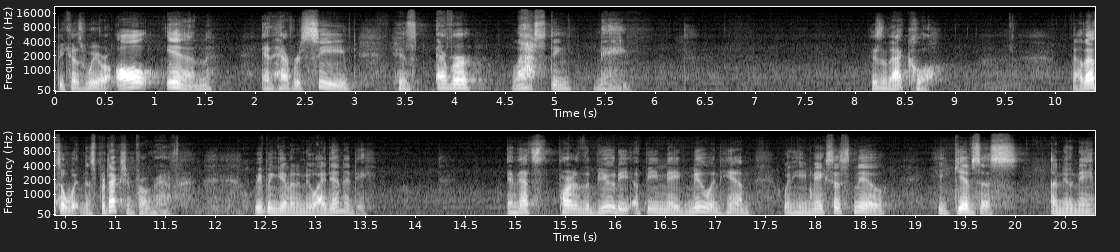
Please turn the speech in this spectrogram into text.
because we are all in and have received his everlasting name. Isn't that cool? Now, that's a witness protection program. We've been given a new identity. And that's part of the beauty of being made new in Him. When He makes us new, He gives us a new name.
